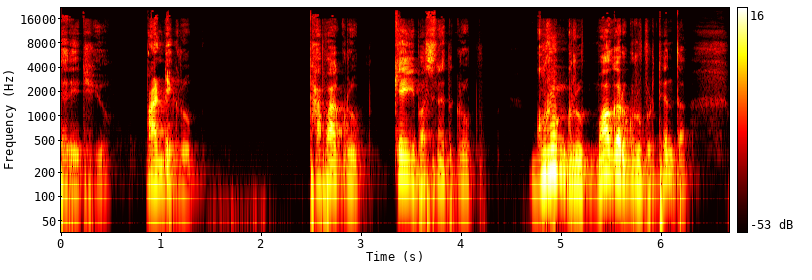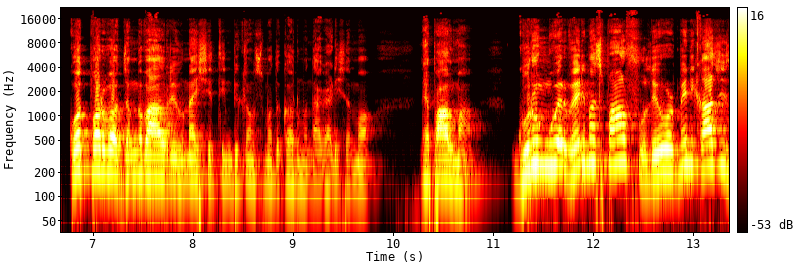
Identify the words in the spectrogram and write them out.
धेरै थियो। पाण्डे ग्रुप थापा ग्रुप केही बस्नेत ग्रुप गुरुङ ग्रुप मगर ग्रुपहरू थियो नि त। कोत पर्व जङ्गबहादुरले उन्नाइस सय तिन विक्रमसम्म त गर्नुभन्दा अगाडिसम्म नेपालमा Gurung were very much powerful they were many Kajis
